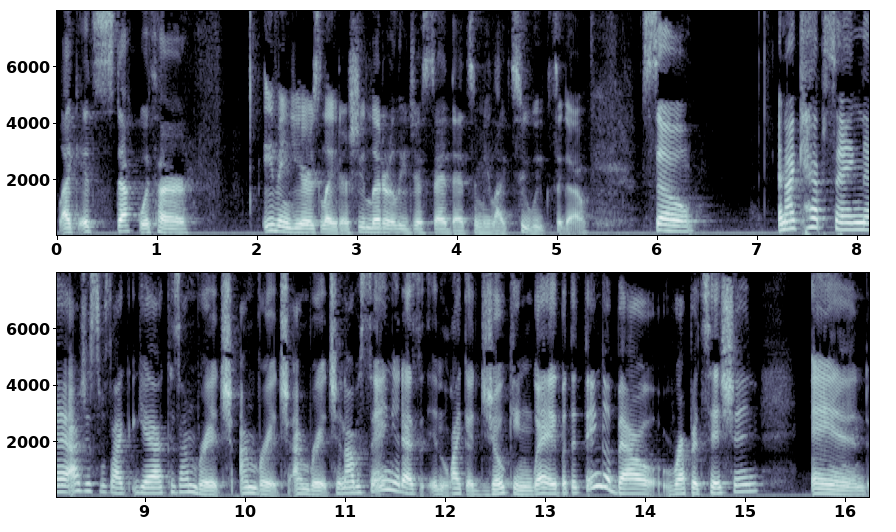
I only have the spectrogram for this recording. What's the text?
Like it's stuck with her even years later. She literally just said that to me like 2 weeks ago. So, and I kept saying that. I just was like, yeah, because I'm rich. I'm rich. I'm rich. And I was saying it as in like a joking way. But the thing about repetition and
